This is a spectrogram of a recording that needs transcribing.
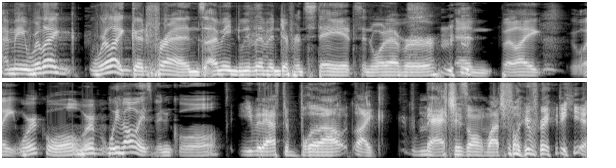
I mean, we're like we're like good friends. I mean, we live in different states and whatever, and but like like we're cool. We're we've always been cool. Even after blowout like matches on Watch Play Radio.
